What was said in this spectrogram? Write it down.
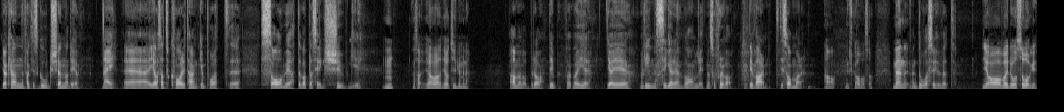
jag kan faktiskt godkänna det. Nej, eh, jag satt kvar i tanken på att eh, sa vi att det var placering 20? Mm. Jag, sa, jag, var, jag var tydlig med det. Ja men vad bra. Det, vad, vad är Jag är vimsigare än vanligt men så får det vara. Det är varmt, det är sommar. Ja, det ska vara så. Men En dås i huvudet. jag var ju då och såg,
